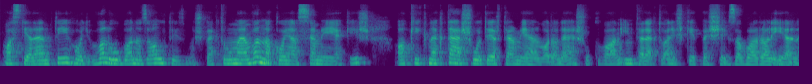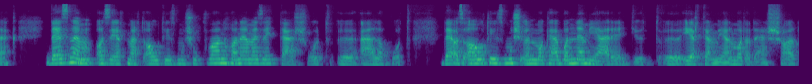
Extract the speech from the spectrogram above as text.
azt jelenti, hogy valóban az autizmus spektrumán vannak olyan személyek is, akiknek társult értelmi elmaradásuk van, intellektuális képességzavarral élnek. De ez nem azért, mert autizmusuk van, hanem ez egy társult állapot. De az autizmus önmagában nem jár együtt értelmi elmaradással.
